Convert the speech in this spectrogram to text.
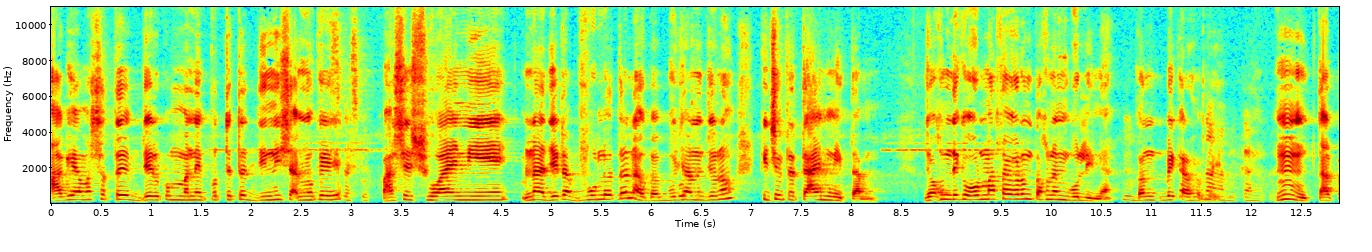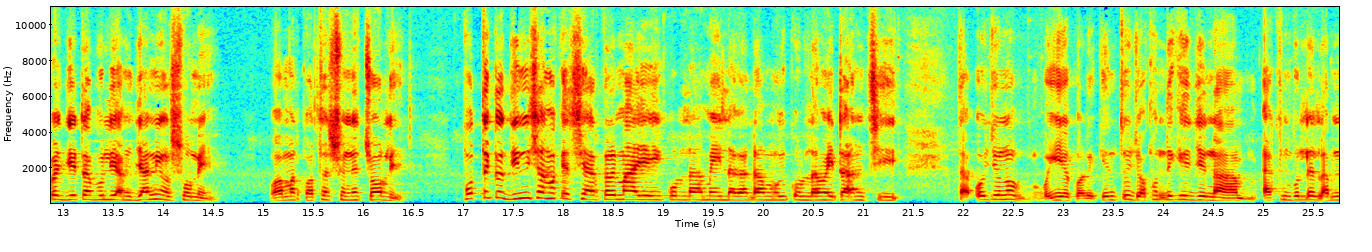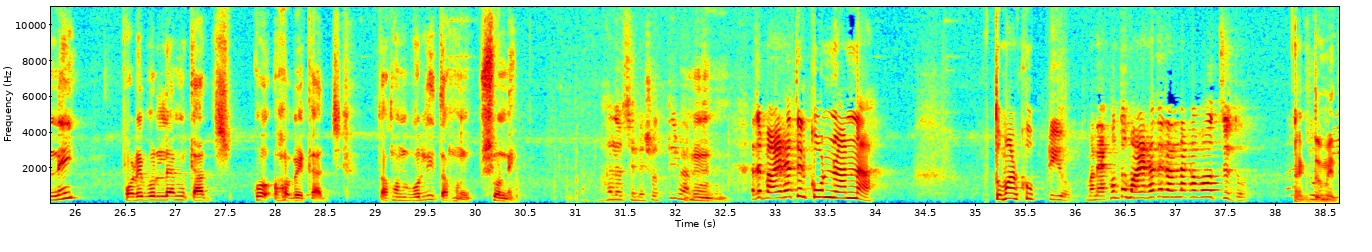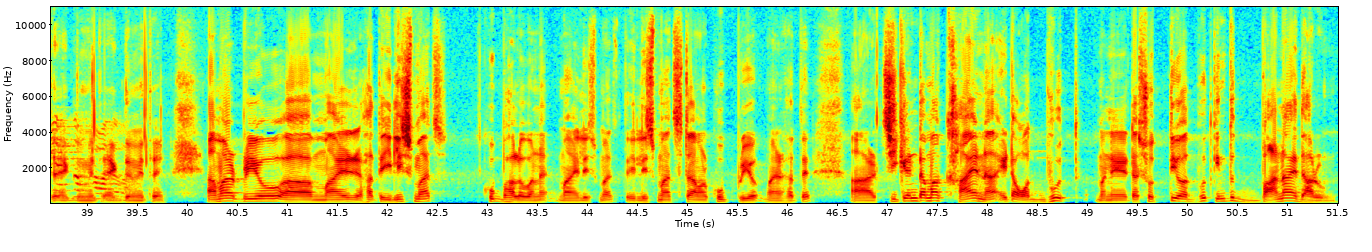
আগে আমার সাথে যেরকম মানে প্রত্যেকটা জিনিস আমি ওকে পাশে শোয়াই নিয়ে না যেটা ভুল হতো না ওকে বোঝানোর জন্য কিছুটা টাইম নিতাম। যখন দেখি ওর মাথা গরম তখন আমি বলি না। কারণ বেকার হবে। না বেকার হবে। হুম তারপরে যেটা বলি আমি জানি ও শোনে। ও আমার কথা শুনে চলে। প্রত্যেকটা জিনিস আমাকে শেয়ার করে মা এই করলাম এই লাগালাম ওই করলাম এটা আনছি। তা ওই জন্য ইয়ে করে। কিন্তু যখন দেখি যে না এখন বললে লাভ নেই পরে বললে আমি কাজ ক- হবে কাজ। তখন বলি তখন শোনে। ভালো ছেলে সত্যি ভালো আচ্ছা মায়ের হাতের কোন রান্না তোমার খুব প্রিয়? মানে এখন তো মায়ের হাতে রান্না খাওয়া হচ্ছে তো। একদমই তাই একদমই তাই একদমই তাই। আমার প্রিয় মায়ের হাতে ইলিশ মাছ। খুব ভালো বানায় মা ইলিশ মাছ। তো ইলিশ মাছটা আমার খুব প্রিয় মায়ের হাতে। আর চিকেনটা মা খায় না এটা অদ্ভুত মানে এটা সত্যি অদ্ভুত কিন্তু বানায় দারুণ।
